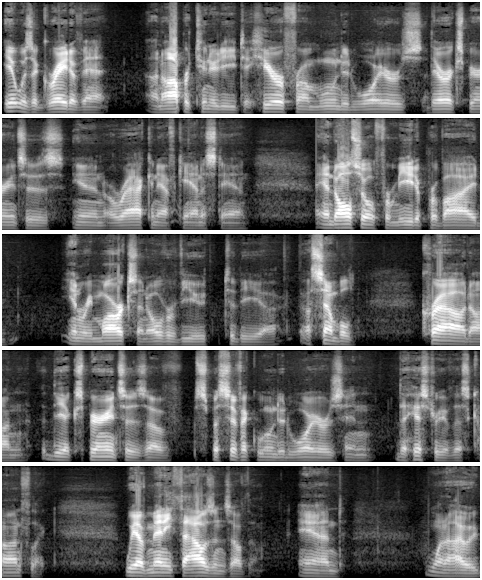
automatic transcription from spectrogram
It was a great event, an opportunity to hear from wounded warriors, their experiences in Iraq and Afghanistan, and also for me to provide in remarks an overview to the uh, assembled crowd on the experiences of specific wounded warriors in the history of this conflict. We have many thousands of them, and when I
